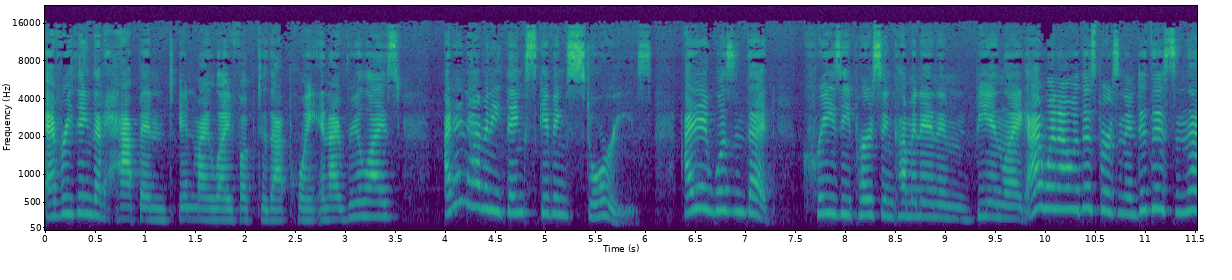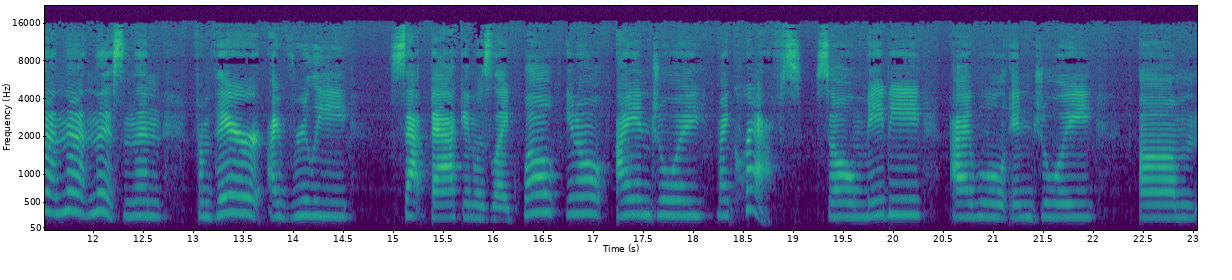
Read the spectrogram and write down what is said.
everything that happened in my life up to that point and I realized I didn't have any Thanksgiving stories. I wasn't that crazy person coming in and being like, I went out with this person and did this and that and that and this. And then from there, I really sat back and was like, well, you know, I enjoy my crafts. So maybe I will enjoy, um,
